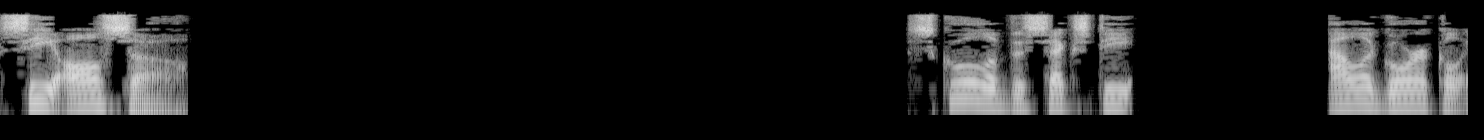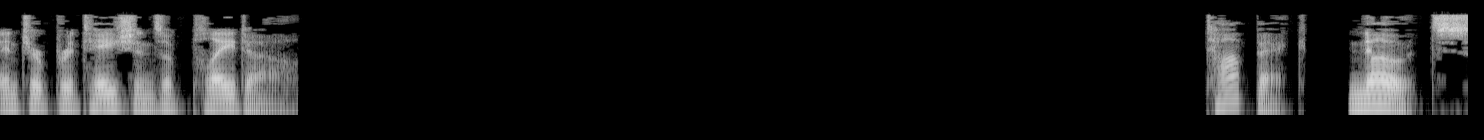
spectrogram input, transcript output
See also School of the Sexti Allegorical interpretations of Plato Topic. Notes.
